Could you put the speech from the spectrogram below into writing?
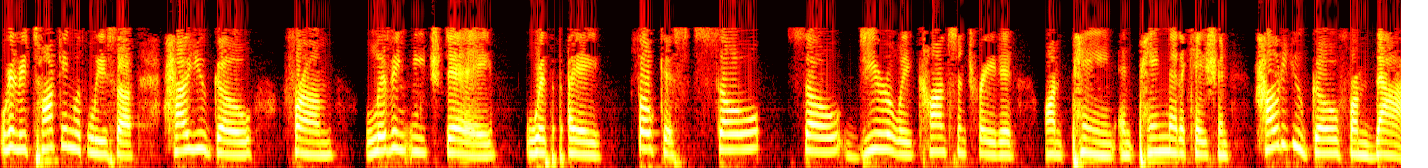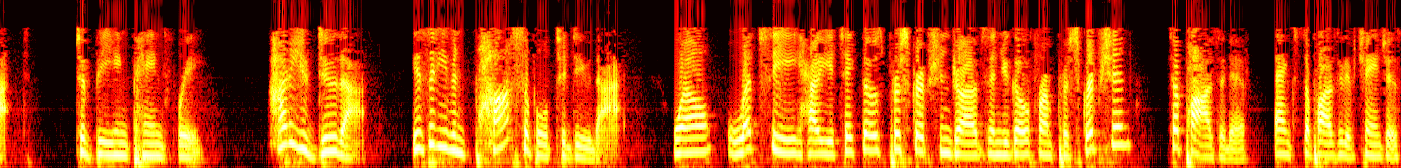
we're going to be talking with Lisa how you go from living each day with a focus so, so dearly concentrated on pain and pain medication. How do you go from that to being pain free? How do you do that? Is it even possible to do that? Well, let's see how you take those prescription drugs and you go from prescription to positive, thanks to positive changes.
